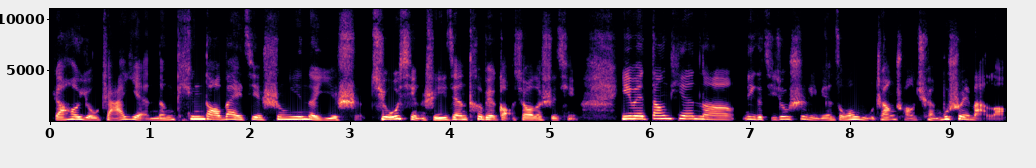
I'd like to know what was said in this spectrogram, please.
然后有眨眼，能听到外界声音的意识。酒醒是一件特别搞笑的事情，因为当天呢，那个急救室里面总共五张床全部睡满了，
